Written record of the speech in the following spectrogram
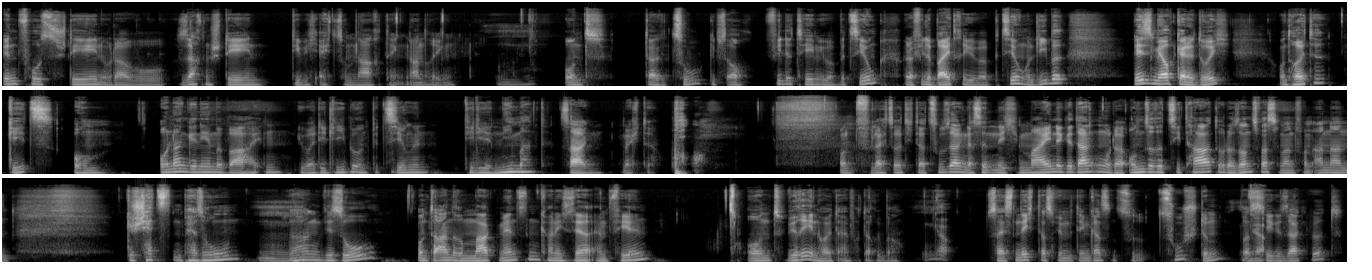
Infos stehen oder wo Sachen stehen, die mich echt zum Nachdenken anregen. Mhm. Und dazu gibt es auch viele Themen über Beziehung oder viele Beiträge über Beziehung und Liebe. Lese ich mir auch gerne durch. Und heute geht es um unangenehme Wahrheiten über die Liebe und Beziehungen, die dir niemand sagen möchte. Und vielleicht sollte ich dazu sagen, das sind nicht meine Gedanken oder unsere Zitate oder sonst was, sondern von anderen geschätzten Personen, Mhm. sagen wir so. Unter anderem Mark Manson kann ich sehr empfehlen. Und wir reden heute einfach darüber. Ja. Das heißt nicht, dass wir mit dem Ganzen zu, zustimmen, was Ja. hier gesagt wird.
